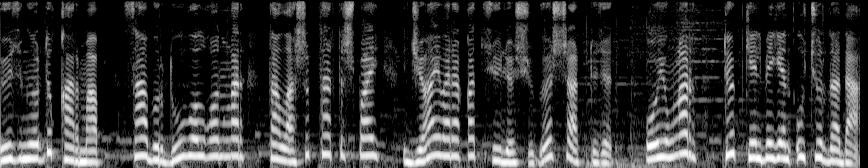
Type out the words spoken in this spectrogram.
Өзүңөрдү кармап сабырдуу болгонуңар талашып тартышпай жай баракат сүйлөшүүгө шарт түзөт. Оюңар төп келбеген учурда да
